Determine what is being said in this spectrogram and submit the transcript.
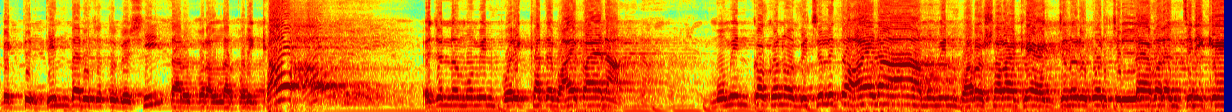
ব্যক্তির দিনদারি যত বেশি, তার উপর আল্লাহর পরীক্ষা। এজন্য মুমিন পরীক্ষাতে ভয় পায় না। মুমিন কখনো বিচলিত হয় না। মুমিন ভরসা রাখে একজনের উপর, চিল্লায় বলেন চিনি কে?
